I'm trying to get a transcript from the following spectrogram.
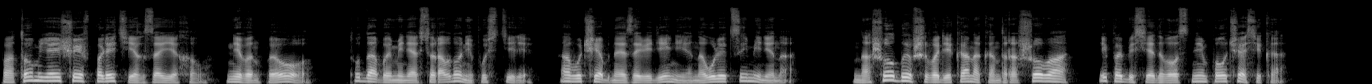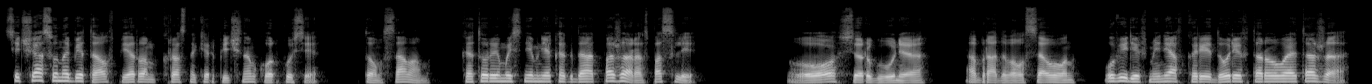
Потом я еще и в политех заехал, не в НПО. Туда бы меня все равно не пустили, а в учебное заведение на улице Минина. Нашел бывшего декана Кондрашова и побеседовал с ним полчасика. Сейчас он обитал в первом краснокирпичном корпусе, том самом, который мы с ним некогда от пожара спасли. «О, Сергуня!» – обрадовался он, увидев меня в коридоре второго этажа.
